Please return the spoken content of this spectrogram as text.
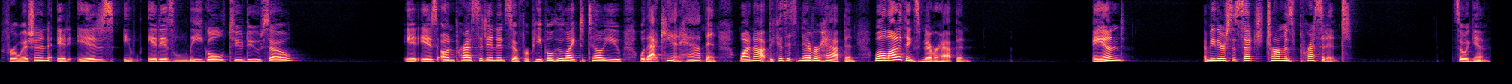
fruition. It is it is legal to do so. It is unprecedented. So for people who like to tell you, well, that can't happen. Why not? Because it's never happened. Well, a lot of things have never happened. And I mean, there's a such term as precedent. So again,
